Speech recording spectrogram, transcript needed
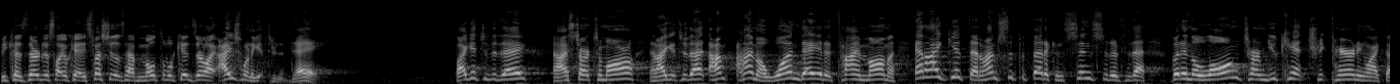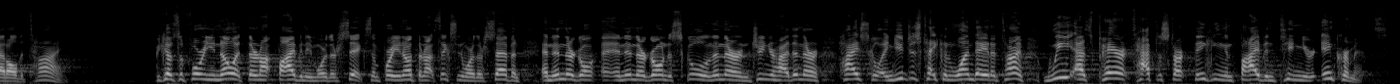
Because they're just like, okay, especially those have multiple kids, they're like, I just want to get through the day. If I get through the day and I start tomorrow and I get through that, I'm, I'm a one day at a time mama. And I get that. I'm sympathetic and sensitive to that. But in the long term, you can't treat parenting like that all the time. Because before you know it, they're not five anymore, they're six. And before you know it, they're not six anymore, they're seven. And then they're going, and then they're going to school, and then they're in junior high, then they're in high school, and you've just taken one day at a time. We as parents have to start thinking in five and ten year increments.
